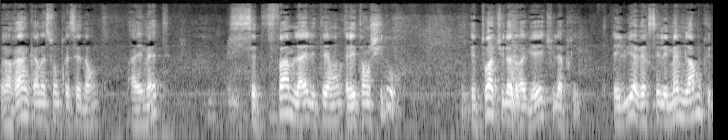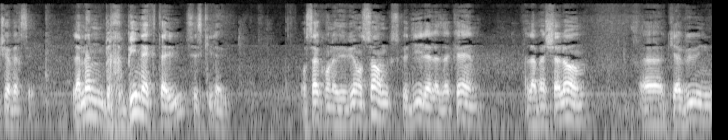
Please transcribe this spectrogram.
Dans la réincarnation précédente, à Emet, cette femme-là, elle était en, elle était en chidour. Et toi, tu l'as draguée, tu l'as pris et lui a versé les mêmes larmes que tu as versées. La même brbine que tu as eue, c'est ce qu'il a eu. C'est pour ça qu'on avait vu ensemble ce que dit la Zaken, la Vachalom, euh, qui a vu une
